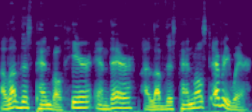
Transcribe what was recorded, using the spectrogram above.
I love this pen both here and there. I love this pen most everywhere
